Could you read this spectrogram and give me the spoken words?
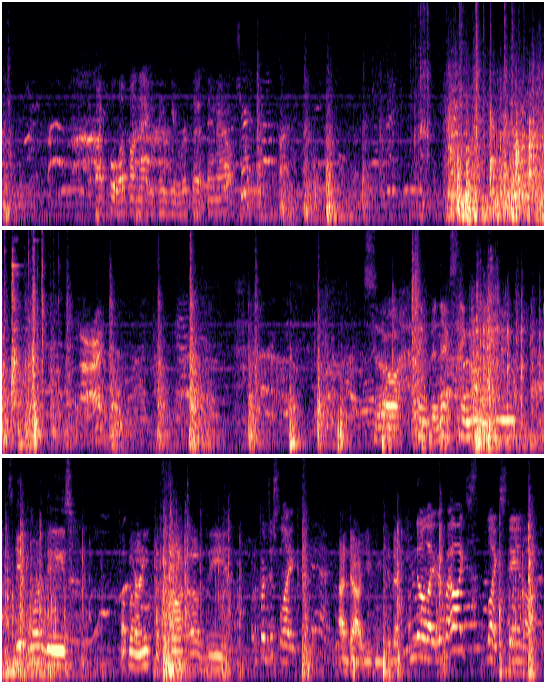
If I pull up on that, you think you can rip that thing out? Sure. Alright. So I think the next thing we need to do is get one of these up underneath the front of the. What if I just like, I doubt you can get that. no, like if I like like stand on it?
